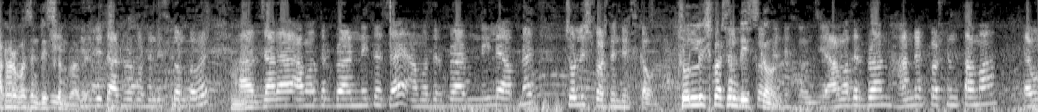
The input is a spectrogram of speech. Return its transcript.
18% discount পাবে। বিজলিতে 18% ডিসকাউন্ট পাবে। আর যারা আমাদের ব্র্যান্ড নিতে চায় আমাদের ব্র্যান্ড নিলে আপনার 40% ডিসকাউন্ট চল্লিশ পার্সেন্ট ডিসকাউন্ট ডিসকাউন্ট জি। আমাদের ব্র্যান্ড 100% তামা এবং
